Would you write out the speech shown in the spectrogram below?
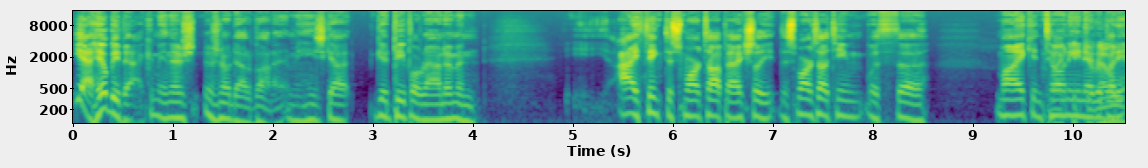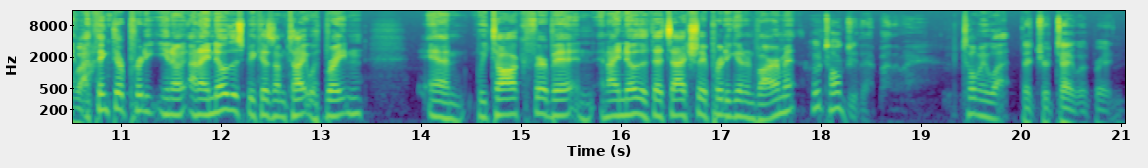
Yeah, he'll be back. I mean, there's there's no doubt about it. I mean, he's got good people around him, and I think the Smartop actually the Smartop team with uh, Mike and Tony Mike and and everybody. I think they're pretty. You know, and I know this because I'm tight with Brayton, and we talk a fair bit, and, and I know that that's actually a pretty good environment. Who told you that, by the way? Told me what That you're tight with Brayton.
